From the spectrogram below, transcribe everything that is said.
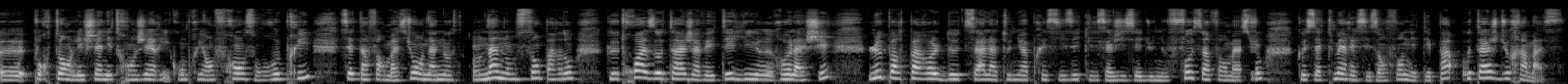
Euh, pourtant, les chaînes étrangères, y compris en France, ont repris cette information en, en annonçant pardon, que trois otages avaient été relâchés. Le porte-parole de Tzal a tenu à préciser qu'il s'agissait d'une fausse information, que cette mère et ses enfants n'étaient pas otages du Hamas.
